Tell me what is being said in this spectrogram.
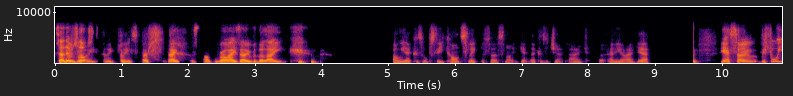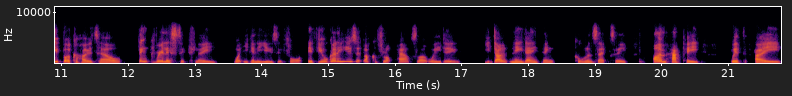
So there was so lots easily over the pleased. first the sunrise over the lake. Oh yeah, because obviously you can't sleep the first night you get there because of jet lag. But anyway, yeah. Yeah, so before you book a hotel, think realistically what you're going to use it for. If you're going to use it like a flop house like we do, you don't need anything cool and sexy. I'm happy with a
